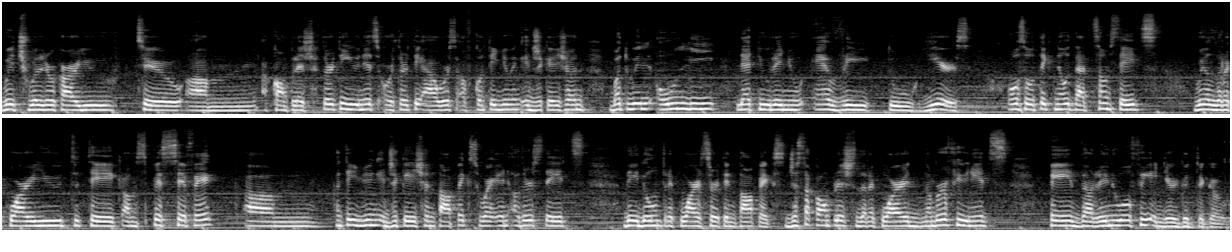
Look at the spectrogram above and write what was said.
which will require you to um, accomplish 30 units or 30 hours of continuing education but will only let you renew every two years. Also, take note that some states will require you to take um, specific um, continuing education topics where in other states they don't require certain topics. Just accomplish the required number of units, pay the renewal fee, and you're good to go.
